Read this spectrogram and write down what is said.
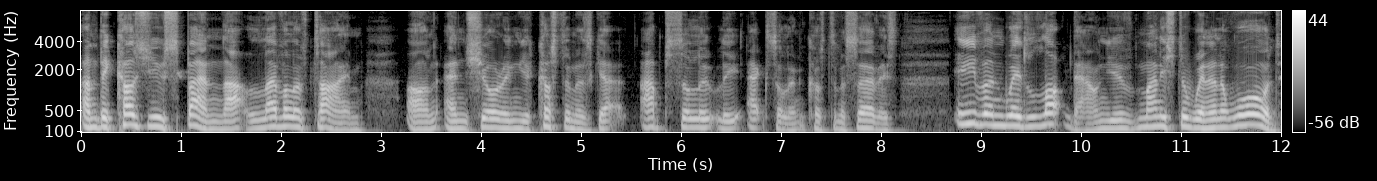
And because you spend that level of time on ensuring your customers get absolutely excellent customer service, even with lockdown, you've managed to win an award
